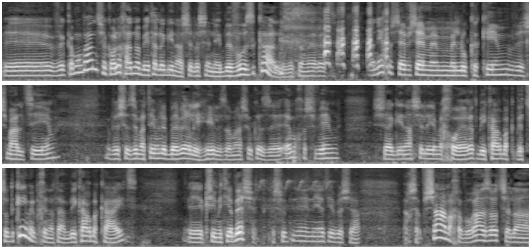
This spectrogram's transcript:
וכמובן שכל אחד מביט על הגינה של השני בבוז קל. זאת אומרת, אני חושב שהם מלוקקים ושמלציים, ושזה מתאים לבברלי הילס או משהו כזה. הם חושבים שהגינה שלי היא מכוערת, בעיקר, וצודקים מבחינתם, בעיקר בקיץ, אה, כשהיא מתייבשת, פשוט נהיית יבשה. עכשיו, שם החבורה הזאת של ה...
